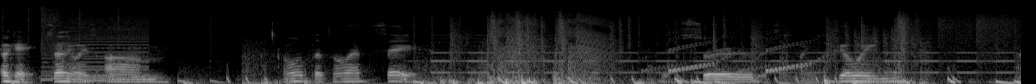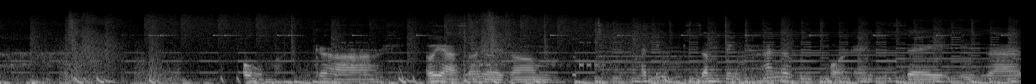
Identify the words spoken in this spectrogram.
Okay, so anyways, um, oh, that's all I have to say. Keep going. Oh my gosh. Oh yeah, so anyways, um, I think something kind of important to say is that,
